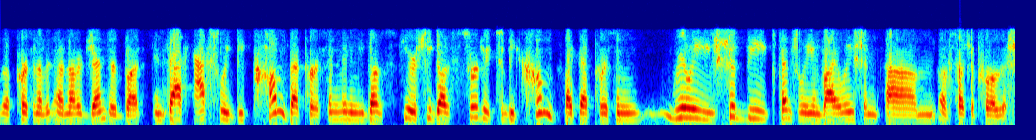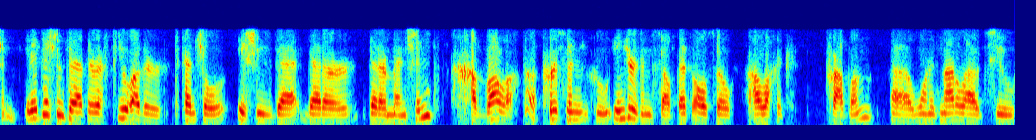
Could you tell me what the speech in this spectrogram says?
the person of another gender, but in fact actually becomes that person, meaning he does he or she does surgery to become like that person, really should be potentially in violation um, of such a prohibition. In addition to that, there are a few other potential issues that that are that are mentioned. Chavala, a person who injures himself, that's also a halachic problem. Uh, one is not allowed to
